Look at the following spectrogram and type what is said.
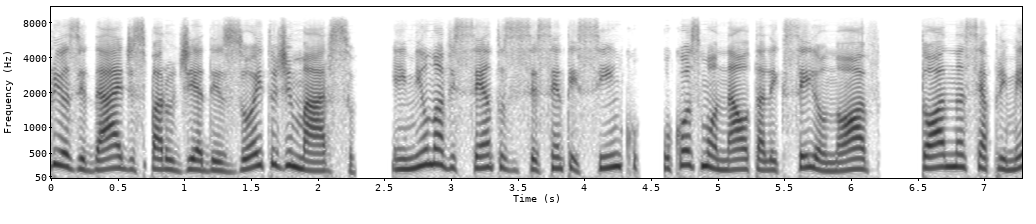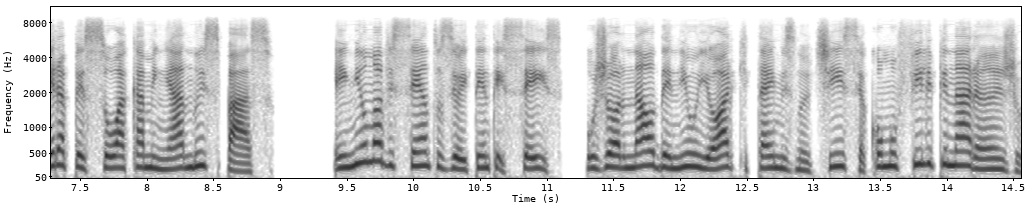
Curiosidades para o dia 18 de março. Em 1965, o cosmonauta Alexei Leonov torna-se a primeira pessoa a caminhar no espaço. Em 1986, o jornal The New York Times notícia como Philip Naranjo,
